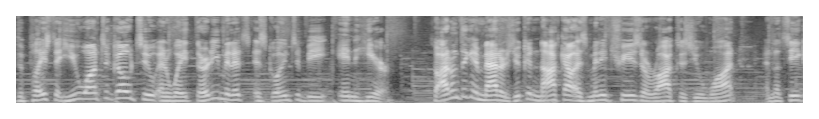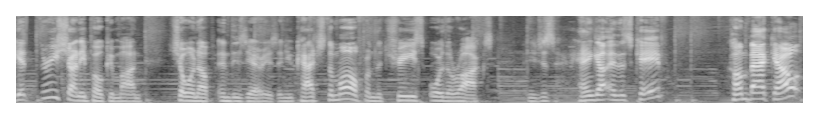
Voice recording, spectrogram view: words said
the place that you want to go to and wait 30 minutes is going to be in here. So I don't think it matters. You can knock out as many trees or rocks as you want. And let's say you get three shiny Pokemon showing up in these areas and you catch them all from the trees or the rocks. And you just hang out in this cave, come back out,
